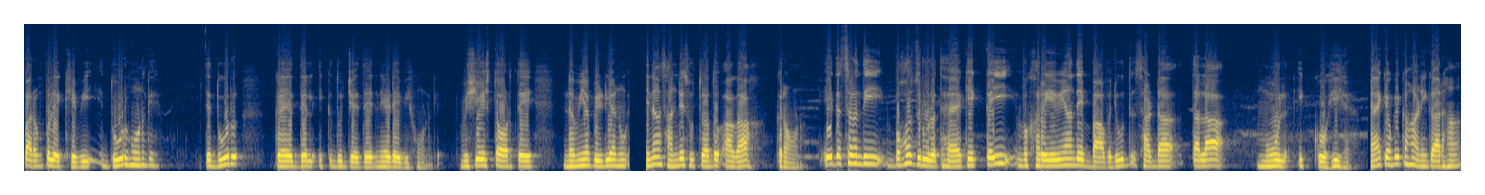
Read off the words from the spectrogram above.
ਭਰਮ ਭੁਲੇਖੇ ਵੀ ਦੂਰ ਹੋਣਗੇ ਤੇ ਦੂਰ ਗਏ ਦਿਲ ਇੱਕ ਦੂਜੇ ਦੇ ਨੇੜੇ ਵੀ ਹੋਣਗੇ। ਵਿਸ਼ੇਸ਼ ਤੌਰ ਤੇ ਨਵੀਆਂ ਪੀੜ੍ਹੀਆਂ ਨੂੰ ਇਹਨਾਂ ਸਾਂਝੇ ਸੂਤਰਾਂ ਤੋਂ ਆਗਾਹ ਕਰਾਉਣ। ਇਹ ਦੱਸਣ ਦੀ ਬਹੁਤ ਜ਼ਰੂਰਤ ਹੈ ਕਿ ਕਈ ਵਖਰੇਵਿਆਂ ਦੇ ਬਾਵਜੂਦ ਸਾਡਾ ਤਲਾ ਮੂਲ ਇੱਕੋ ਹੀ ਹੈ। ਮੈਂ ਕਿਉਂਕਿ ਕਹਾਣੀਕਾਰ ਹਾਂ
